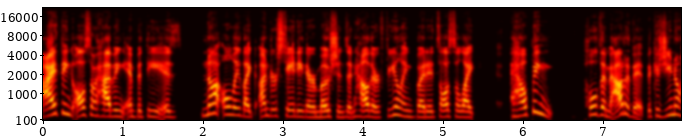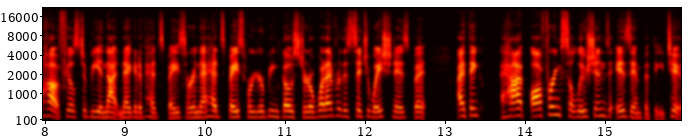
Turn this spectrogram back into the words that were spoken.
I think also having empathy is not only like understanding their emotions and how they're feeling, but it's also like helping pull them out of it because you know how it feels to be in that negative headspace or in that headspace where you're being ghosted or whatever the situation is. But I think have offering solutions is empathy too,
